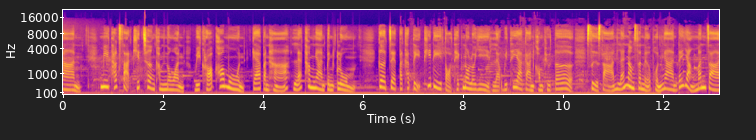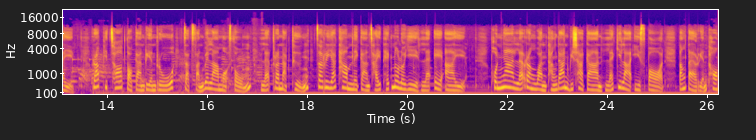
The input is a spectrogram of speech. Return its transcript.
งาน มีทักษะคิดเชิงคำนวณ วิเคราะห์ข้อมูล แก้ปัญหา และทำงานเป็นกลุ่ม เกิดเจตคติที่ดีต่อเทคโนโลยี และวิทยาการคอมพิวเตอร์ร์สื่อสารและนำเสนอผลงานได้อย่างมั่นใจ รับผิดชอบต่อการเรียนรู้ จัดสรรเวลาเหมาะสม และตระหนักถึงจริยธรรมในการใช้เทคโนโลยีและ AI ผลงานและรางวัลทั้งด้านวิชาการและกีฬา e-sport ตั้งแต่เหรียญทอง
